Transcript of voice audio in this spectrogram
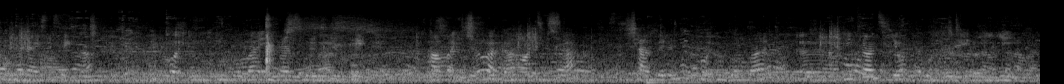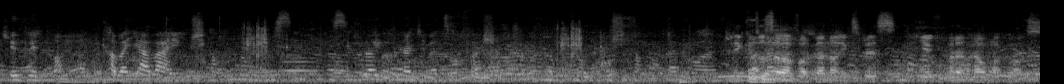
mu ntara ya gitega kuko iyi ingoma iva ziri mu gitega hama icyo bagahantisa cya mbere ni uko ingoma yoganije iyi evenema ikaba yabaye gushika kuri uno munsi bisigura yuko nanje bazofasha gushika ku mugambi wanje reka izosaba volcano express igiye gukorana nawe umwaka wose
